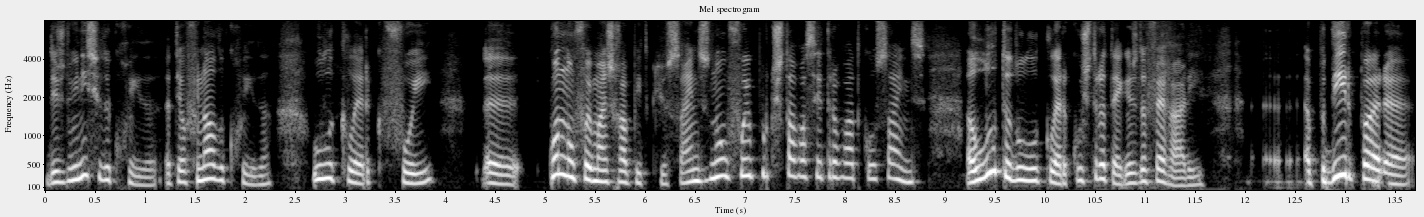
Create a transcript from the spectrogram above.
desde o início da corrida até o final da corrida, o Leclerc foi, uh, quando não foi mais rápido que o Sainz, não foi porque estava a ser travado com o Sainz. A luta do Leclerc com os estrategas da Ferrari a pedir para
